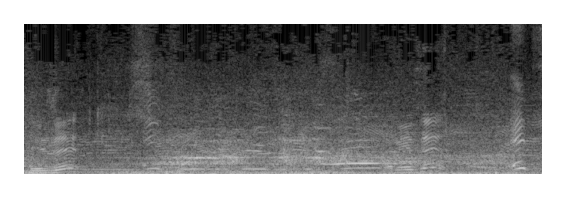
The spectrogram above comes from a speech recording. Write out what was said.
Is it? What is it? It's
